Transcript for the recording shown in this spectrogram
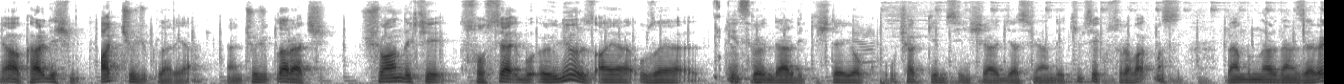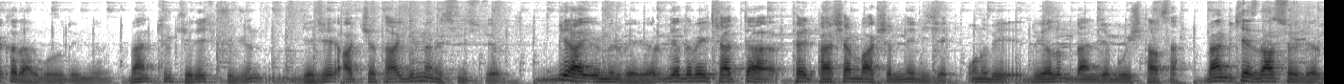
Ya kardeşim aç çocuklar ya. Yani çocuklar aç. Şu andaki sosyal bu övünüyoruz aya uzaya İnsan. gönderdik işte yok uçak gemisi inşa edeceğiz falan diye. Kimse kusura bakmasın. Ben bunlardan zerre kadar gurur duymuyorum. Ben Türkiye'de hiçbir çocuğun gece aç yatağa girmemesini istiyorum. Bir ay ömür veriyorum ya da belki hatta Fed Perşembe akşamı ne diyecek onu bir duyalım bence bu iş tavsa. Ben bir kez daha söylüyorum.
